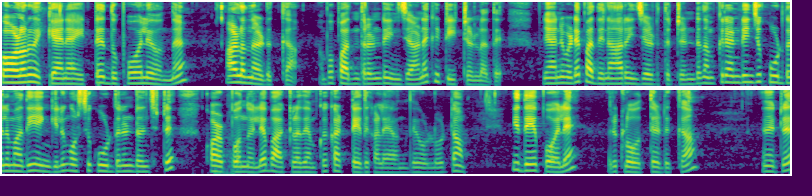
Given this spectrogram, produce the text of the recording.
കോളർ വയ്ക്കാനായിട്ട് ഇതുപോലെ ഒന്ന് അളന്നെടുക്കുക അപ്പോൾ പന്ത്രണ്ട് ഇഞ്ചാണ് കിട്ടിയിട്ടുള്ളത്. ഞാനിവിടെ പതിനാറ് ഇഞ്ച് എടുത്തിട്ടുണ്ട്. നമുക്ക് രണ്ട് ഇഞ്ച് കൂടുതൽ മതി. എങ്കിലും കുറച്ച് കൂടുതലുണ്ടെന്ന് വെച്ചിട്ട് കുഴപ്പമൊന്നുമില്ല. ബാക്കിയുള്ളത് നമുക്ക് കട്ട് ചെയ്ത് കളയാവുന്നതേ ഉള്ളൂ കേട്ടോ. ഇതേപോലെ ഒരു ക്ലോത്ത് എടുക്കുക എന്നിട്ട്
